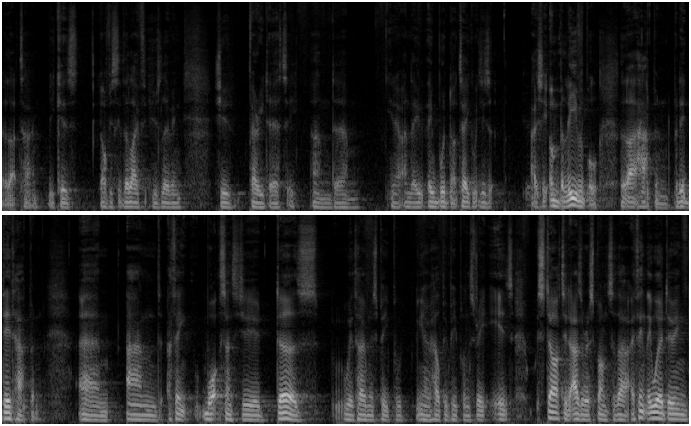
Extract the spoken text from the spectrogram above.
at that time because obviously the life that she was living, she was very dirty and um, you know, and they, they would not take her which is actually unbelievable that that happened, but it did happen. Um, and I think what Santa does with homeless people, you know, helping people on the street, it's started as a response to that. I think they were doing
